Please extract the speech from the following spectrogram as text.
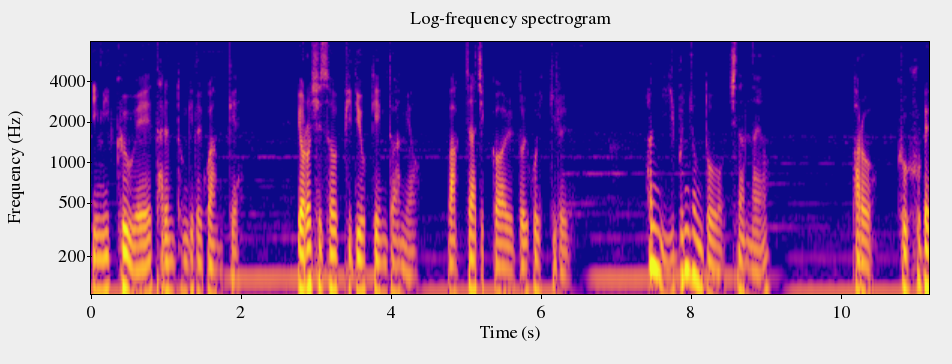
이미 그 외의 다른 동기들과 함께 여럿이서 비디오 게임도 하며 왁자지껄 놀고 있기를 한 2분 정도 지났나요? 바로 그 후배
